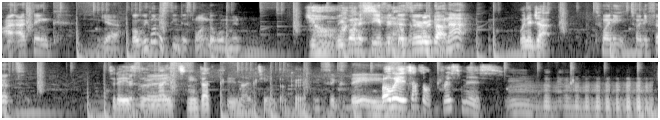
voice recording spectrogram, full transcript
I, I think, yeah, but we're gonna see this Wonder Woman. Yo, We're gonna see if it that. deserves it or not. When it dropped. 20, 25th Today is the nineteenth. Actually, nineteenth. Okay. in six days. Oh wait, it's also on Christmas. Mm.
